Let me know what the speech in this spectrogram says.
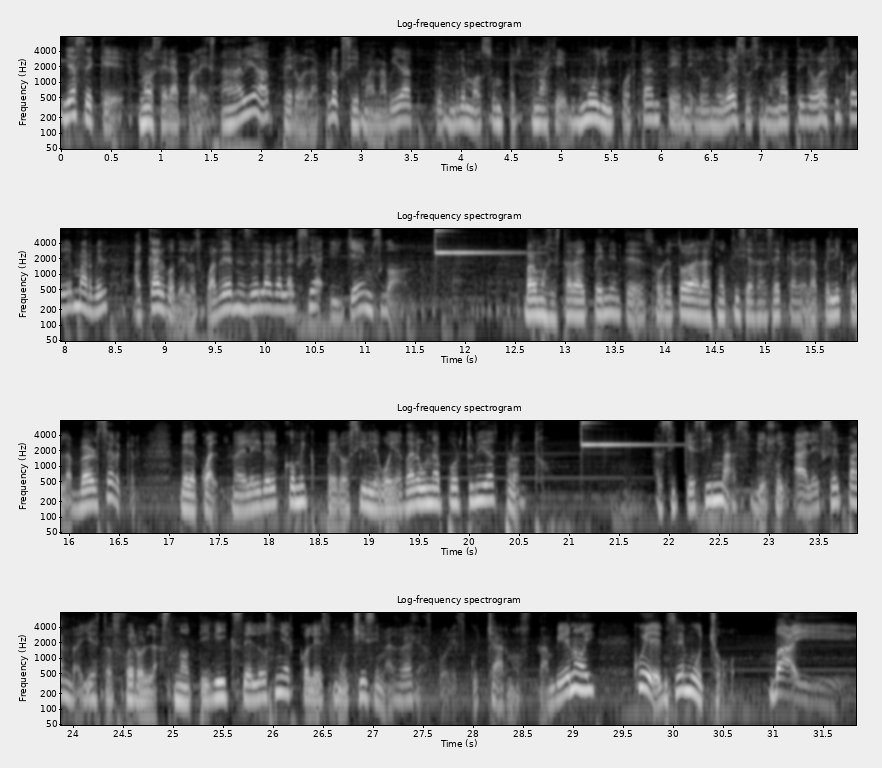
Ya sé que no será para esta Navidad, pero la próxima Navidad tendremos un personaje muy importante en el universo cinematográfico de Marvel a cargo de los Guardianes de la Galaxia y James Gunn. Vamos a estar al pendiente sobre todas las noticias acerca de la película Berserker, de la cual no he leído el cómic, pero sí le voy a dar una oportunidad pronto. Así que sin más, yo soy Alex el Panda y estas fueron las Naughty Geeks de los miércoles. Muchísimas gracias por escucharnos también hoy. Cuídense mucho. Bye.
